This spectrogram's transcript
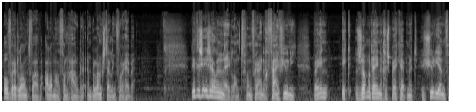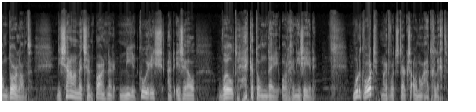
over het land waar we allemaal van houden en belangstelling voor hebben. Dit is Israël in Nederland van vrijdag 5 juni, waarin ik zometeen een gesprek heb met Julien van Dorland, die samen met zijn partner Nir Kourish uit Israël World Hackathon Day organiseerde. Moeilijk woord, maar het wordt straks allemaal uitgelegd.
